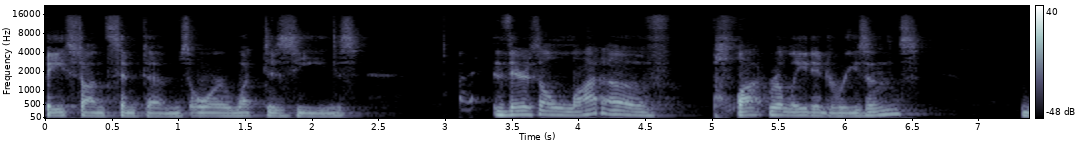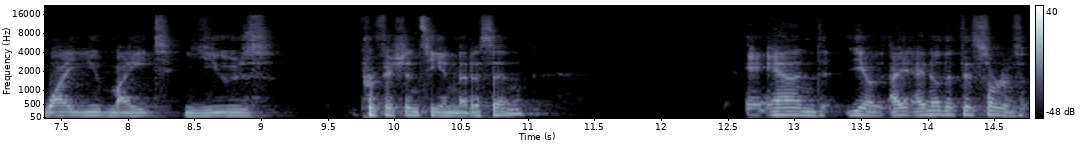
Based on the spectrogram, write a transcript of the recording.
based on symptoms or what disease. There's a lot of plot related reasons why you might use proficiency in medicine and you know I, I know that this sort of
